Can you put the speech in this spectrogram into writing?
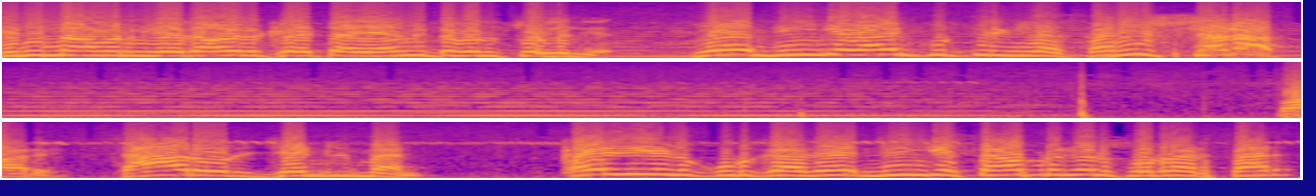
இனிமே அவனுக்கு ஏதாவது கேட்டா என்கிட்ட வந்து சொல்லுங்க. ஏன் நீங்க வாங்கி கொடுத்துறீங்களா சரி? ஷட் பாரு சார் ஒரு ஜென்டில்மேன் கைதிகளுக்கு கொடுக்காத நீங்க சாப்பிடுங்கன்னு சொல்றாரு சார்.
